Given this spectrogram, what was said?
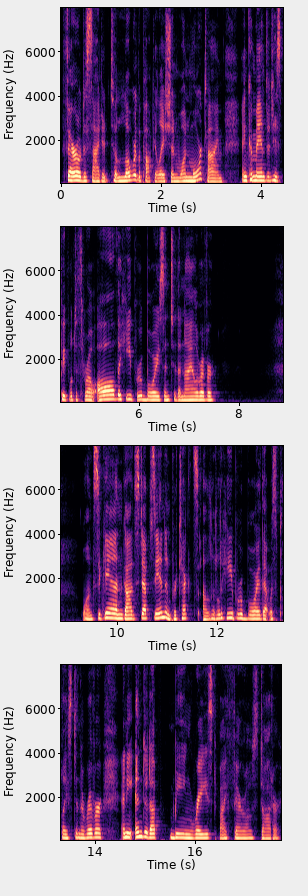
Pharaoh decided to lower the population one more time and commanded his people to throw all the Hebrew boys into the Nile River. Once again, God steps in and protects a little Hebrew boy that was placed in the river, and he ended up being raised by Pharaoh's daughter.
